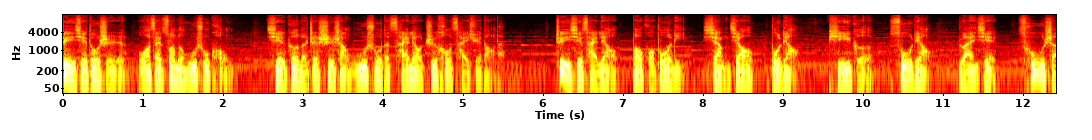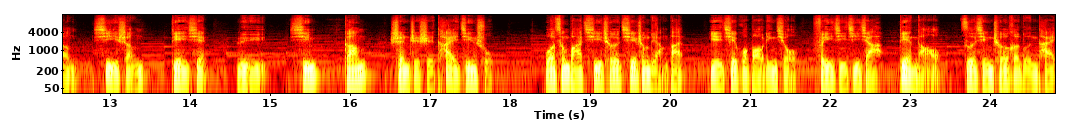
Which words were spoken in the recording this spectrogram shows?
这些都是我在钻了无数孔、切割了这世上无数的材料之后才学到的。这些材料包括玻璃、橡胶、布料、皮革、塑料、软线、粗绳、细绳、电线、铝、锌、钢，甚至是钛金属。我曾把汽车切成两半，也切过保龄球、飞机机架、电脑、自行车和轮胎。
